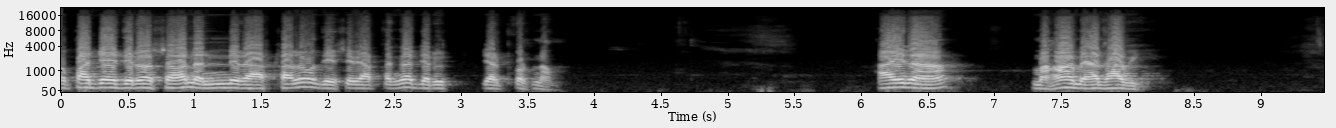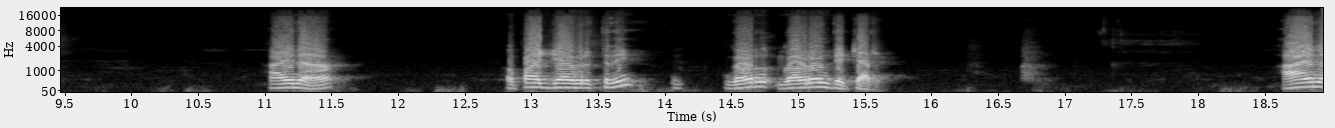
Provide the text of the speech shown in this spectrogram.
ఉపాధ్యాయ దినోత్సవాన్ని అన్ని రాష్ట్రాలు దేశవ్యాప్తంగా జరు జరుపుకుంటున్నాం. ఆయన మహామేధావి. ఆయన ఉపాధ్యాయ వృత్తిని గౌరవ గౌరవం తెచ్చారు. ఆయన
